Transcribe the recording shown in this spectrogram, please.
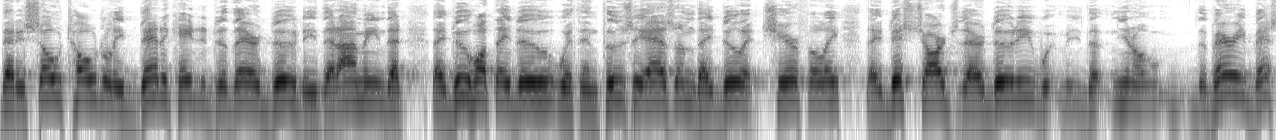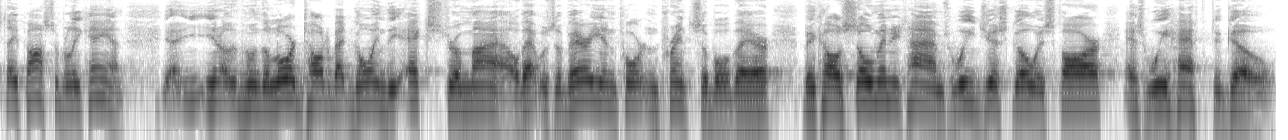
that is so totally dedicated to their duty that I mean that they do what they do with enthusiasm, they do it cheerfully, they discharge their duty, you know, the very best they possibly can you know, when the Lord talked about going the extra mile, that was a very important principle there because so many times we just go as far as we have to go.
